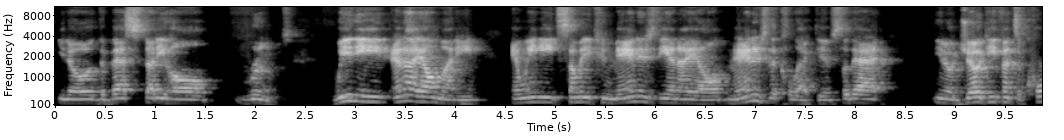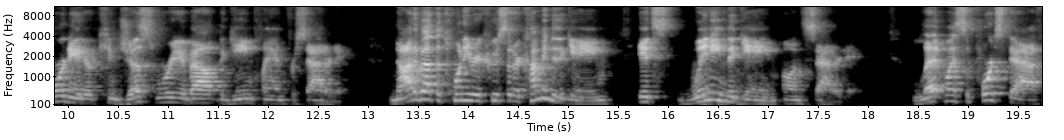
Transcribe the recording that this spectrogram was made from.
you know the best study hall rooms. We need NIL money, and we need somebody to manage the NIL, manage the collective, so that you know Joe, defensive coordinator, can just worry about the game plan for Saturday, not about the 20 recruits that are coming to the game it's winning the game on Saturday. Let my support staff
